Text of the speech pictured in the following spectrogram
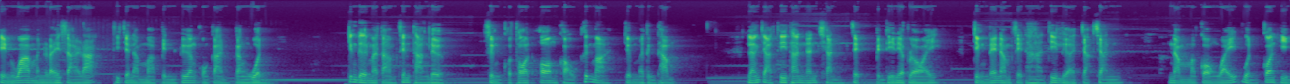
เห็นว่ามันไร้สาระที่จะนำมาเป็นเรื่องของการกังวล จึงเดินมาตามเส้นทางเดิม ซึ่งก็ทอดอ้อมเขาขึ้นมาจนมาถึงถ้ำ หลังจากที่ท่านนั้นฉันเสร็จเป็นที่เรียบร้อย จึงได้นำเศษอาหารที่เหลือจากฉันนำมากองไว้บนก้อนหิน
